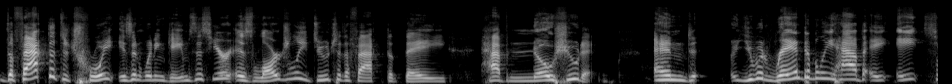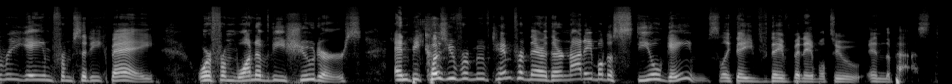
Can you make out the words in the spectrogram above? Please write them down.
the fact that Detroit isn't winning games this year is largely due to the fact that they have no shooting, and you would randomly have a eight three game from Sadiq Bey or from one of these shooters, and because you've removed him from there, they're not able to steal games like they've they've been able to in the past.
